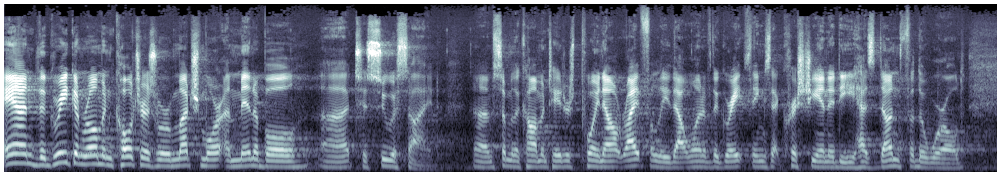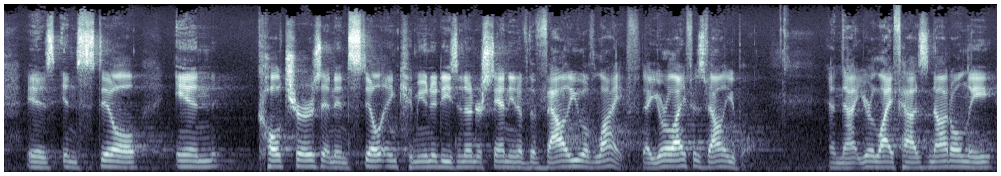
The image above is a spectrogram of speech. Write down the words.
And the Greek and Roman cultures were much more amenable uh, to suicide. Um, some of the commentators point out rightfully that one of the great things that Christianity has done for the world is instill in cultures and instill in communities an understanding of the value of life, that your life is valuable, and that your life has not only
